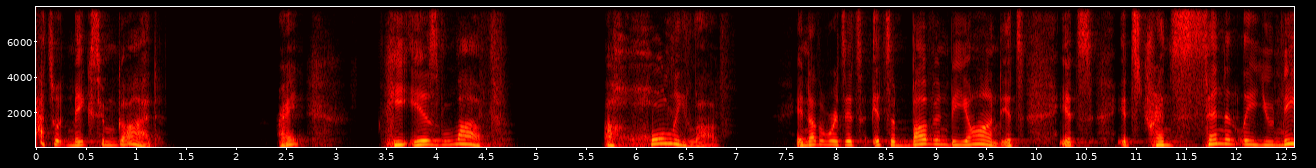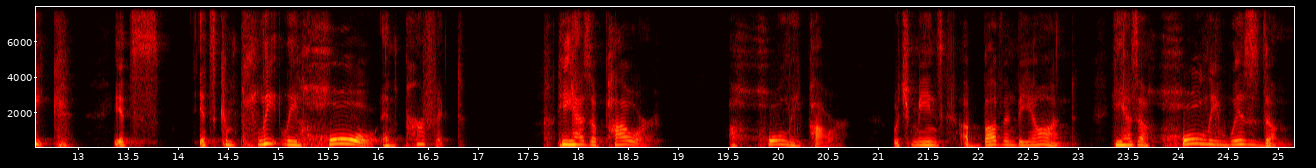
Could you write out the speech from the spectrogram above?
that's what makes him God, right? He is love, a holy love. In other words, it's, it's above and beyond. It's, it's, it's transcendently unique. It's it's completely whole and perfect. He has a power, a holy power, which means above and beyond. He has a holy wisdom,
